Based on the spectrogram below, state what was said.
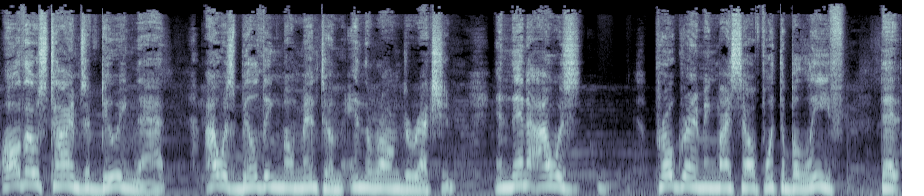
All those times of doing that I was building momentum in the wrong direction. And then I was programming myself with the belief that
